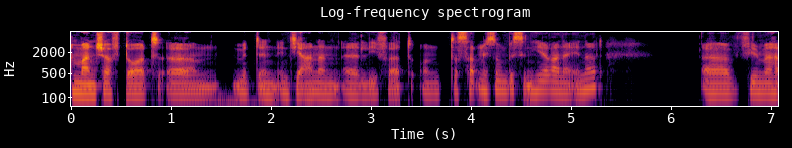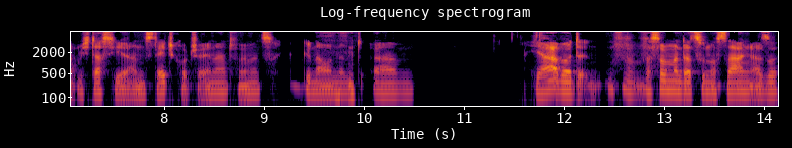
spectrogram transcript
Mannschaft dort ähm, mit den Indianern äh, liefert. Und das hat mich so ein bisschen hieran erinnert. Äh, vielmehr hat mich das hier an Stagecoach erinnert, wenn man es genau nimmt. ähm, ja, aber was soll man dazu noch sagen? Also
